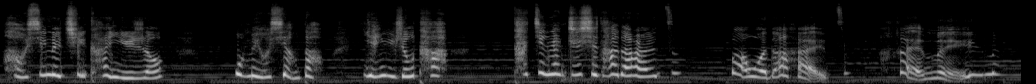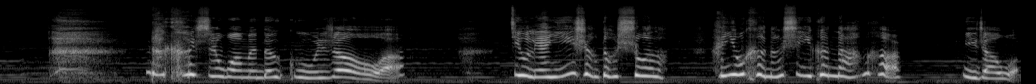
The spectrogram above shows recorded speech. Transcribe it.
好心的去看雨柔，我没有想到严雨柔她，她竟然指使她的儿子，把我的孩子害没了。那可是我们的骨肉啊！”就连医生都说了，很有可能是一个男孩。你让我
